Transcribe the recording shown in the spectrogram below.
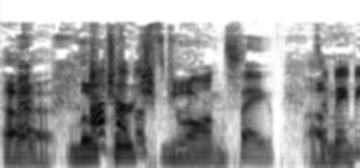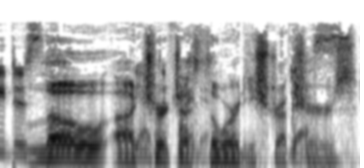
Uh, low I church have a strong means faith. So uh, maybe just low uh, yeah, church define it. authority structures.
